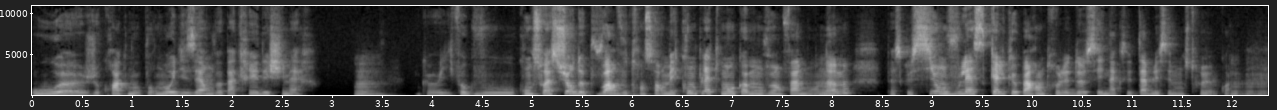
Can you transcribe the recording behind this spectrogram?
où euh, je crois que mot pour mot, ils disaient on veut pas créer des chimères. hmm. Donc, euh, il faut que vous qu'on soit sûr de pouvoir vous transformer complètement comme on veut en femme ou en Ouais. homme, parce que si on vous laisse quelque part entre les deux, c'est inacceptable et c'est monstrueux, quoi. Mm, mm, mm.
